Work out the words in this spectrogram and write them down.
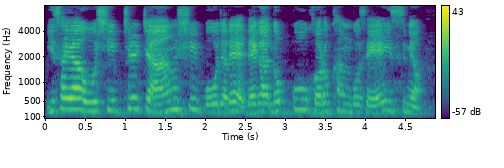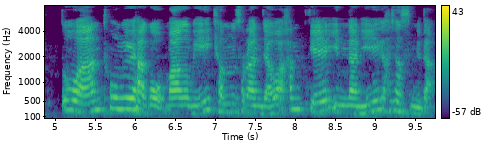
이사야 57장 15절에 내가 높고 거룩한 곳에 있으며 또한 통회하고 마음이 겸손한 자와 함께 있나니 하셨습니다.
